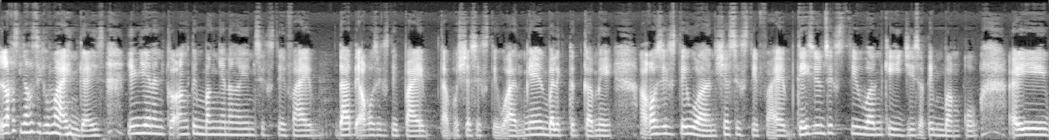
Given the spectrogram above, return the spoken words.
Lakas niya kasi kumain, guys. Yung yanan ko, ang timbang niya na ngayon 65. Dati ako 65, tapos siya 61. Ngayon baliktad kami. Ako 61, siya 65. Guys, yung 61 kg sa timbang ko ay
